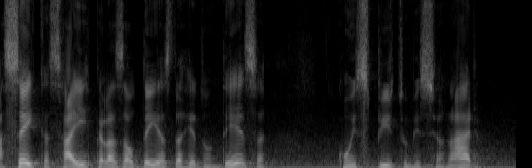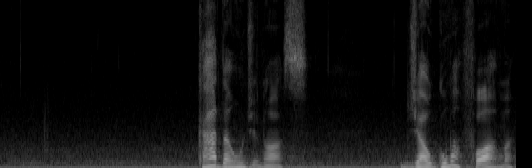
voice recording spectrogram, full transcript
aceita sair pelas aldeias da redondeza com o espírito missionário? Cada um de nós, de alguma forma,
